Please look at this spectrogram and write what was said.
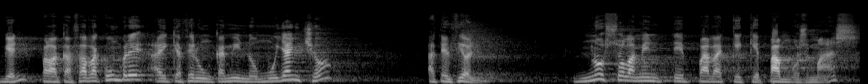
Bien, para alcanzar la cumbre hay que hacer un camino muy ancho. Atención, no solamente para que quepamos más,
